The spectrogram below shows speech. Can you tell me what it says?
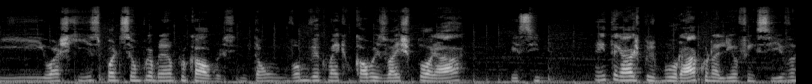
E eu acho que isso pode ser um problema pro Cowboys. Então vamos ver como é que o Cowboys vai explorar esse, entre aspas, buraco na linha ofensiva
